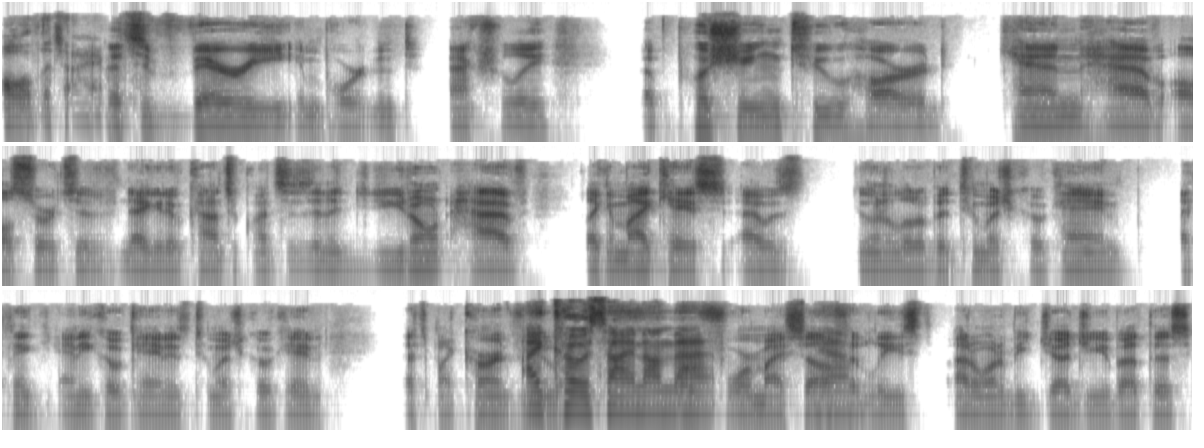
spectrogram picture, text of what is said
all the time. That's very important, actually. Uh, pushing too hard can have all sorts of negative consequences. And you don't have, like in my case, I was doing a little bit too much cocaine. I think any cocaine is too much cocaine. That's my current view. I co-sign on that. for myself Yeah. at least. I don't want to be judgy about this.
